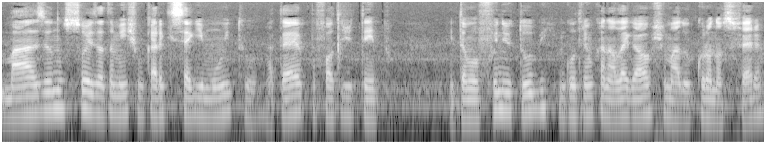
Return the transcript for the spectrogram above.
Mas eu não sou exatamente um cara que segue muito, até por falta de tempo. Então eu fui no YouTube, encontrei um canal legal chamado Cronosfera.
